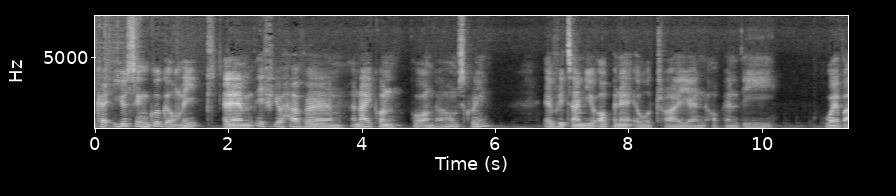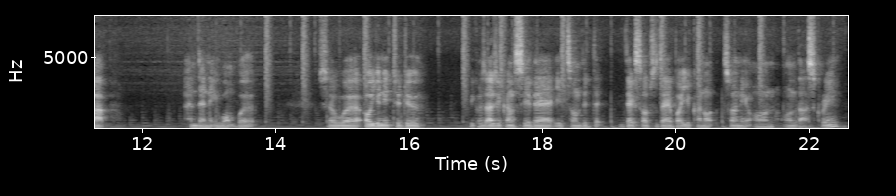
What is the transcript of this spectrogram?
Okay using google meet um, if you have um, an icon put on the home screen every time you open it it will try and open the web app and then it won't work. So uh, all you need to do because as you can see there it's on the de desktops there but you cannot turn it on on that screen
